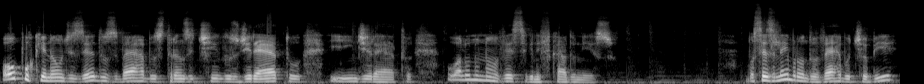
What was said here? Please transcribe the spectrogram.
ou por que não dizer dos verbos transitivos direto e indireto. O aluno não vê significado nisso. Vocês lembram do verbo to be?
